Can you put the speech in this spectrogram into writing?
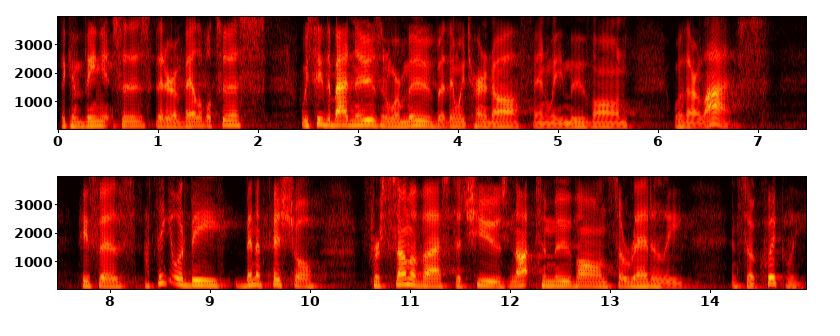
the conveniences that are available to us, we see the bad news and we're moved, but then we turn it off and we move on with our lives. He says, I think it would be beneficial for some of us to choose not to move on so readily and so quickly.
